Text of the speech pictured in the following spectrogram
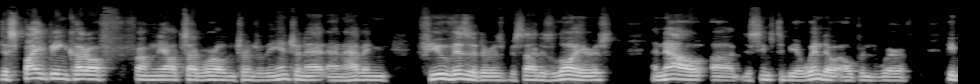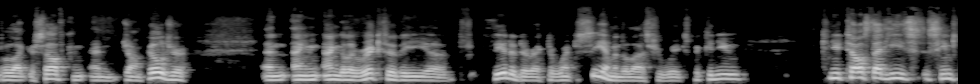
despite being cut off from the outside world in terms of the internet and having few visitors beside his lawyers. And now uh, there seems to be a window opened where people like yourself can, and John Pilger and, Angela Richter, the uh, theater director, went to see him in the last few weeks. But can you can you tell us that he seems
